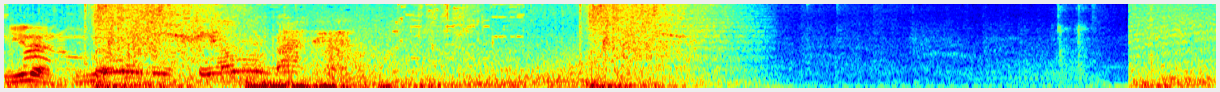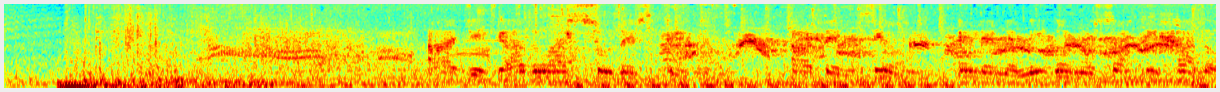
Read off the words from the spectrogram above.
Misiles, tío. Ha llegado a su destino. Atención, el enemigo nos ha fijado.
